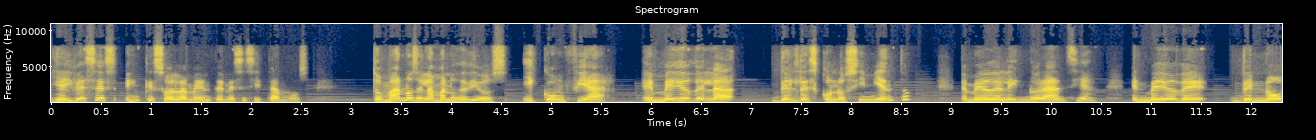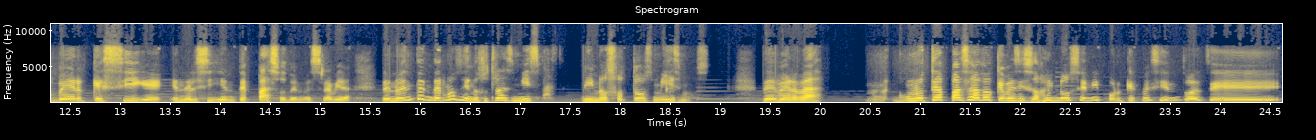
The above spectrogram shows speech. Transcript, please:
Y hay veces en que solamente necesitamos tomarnos de la mano de Dios y confiar en medio de la del desconocimiento, en medio de la ignorancia, en medio de, de no ver qué sigue en el siguiente paso de nuestra vida, de no entendernos ni nosotras mismas, ni nosotros mismos. De verdad, ¿no te ha pasado que a veces dices, ay, no sé ni por qué me siento así?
